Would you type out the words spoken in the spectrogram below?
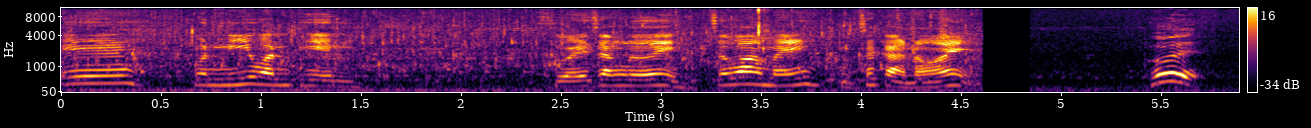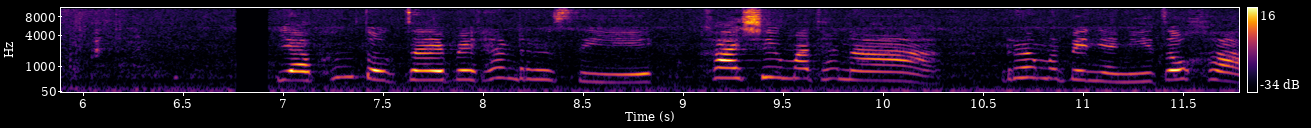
เอ๊ะวันนี้วันเพ็ญสวยจังเลย จะว่าไหมกุบชะกาน้อย เฮ้ยๆอย่าเพิ่งตกใจไปท่านฤาษีข้าชื่อมัทนา เรื่องมันเป็นอย่างนี้เจ้าค่ะ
